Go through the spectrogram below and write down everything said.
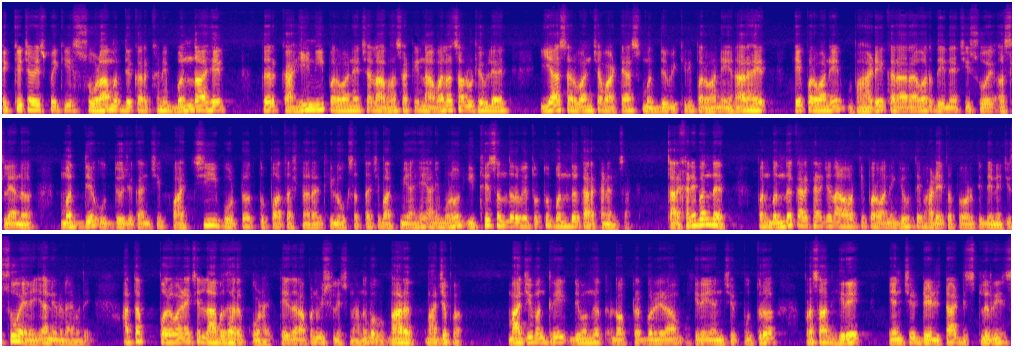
एक्केचाळीस पैकी सोळा कारखाने बंद आहेत. तर काहींनी परवान्याच्या लाभासाठी नावाला चालू ठेवले आहेत. या सर्वांच्या वाट्यास मद्य विक्री परवाने येणार आहेत. हे परवाने भाडे करारावर देण्याची सोय असल्यानं मद्य उद्योजकांची पाचवी बोट तुपात असणार आहेत ही लोकसत्ताची बातमी आहे आणि म्हणून इथे संदर्भ येतो तो बंद कारखान्यांचा. कारखाने बंद आहेत पण बंद कारखान्याच्या नावावरती परवाने घेऊन ते भाडे तत्वावरती देण्याची सोय आहे या निर्णयामध्ये. आता परवान्याचे लाभधारक कोण आहेत ते जर आपण विश्लेषणानं बघू. भारत भाजप. माजी मंत्री दिवंगत डॉक्टर बळीराम हिरे यांचे पुत्र प्रसाद हिरे यांची डेल्टा डिस्टलरीज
